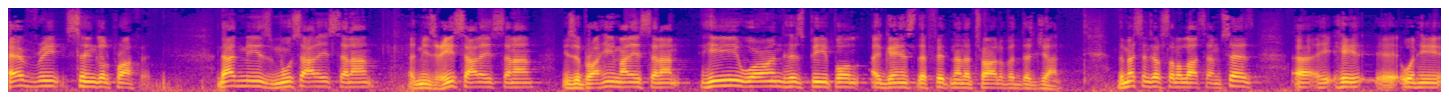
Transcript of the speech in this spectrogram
Every single prophet. That means Musa alayhi salam, that means Isa alayhi salam, means Ibrahim alayhi salam. He warned his people against the fitna, the trial of Ad-Dajjal. The Messenger of Sallallahu says, uh, he, uh, when he,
